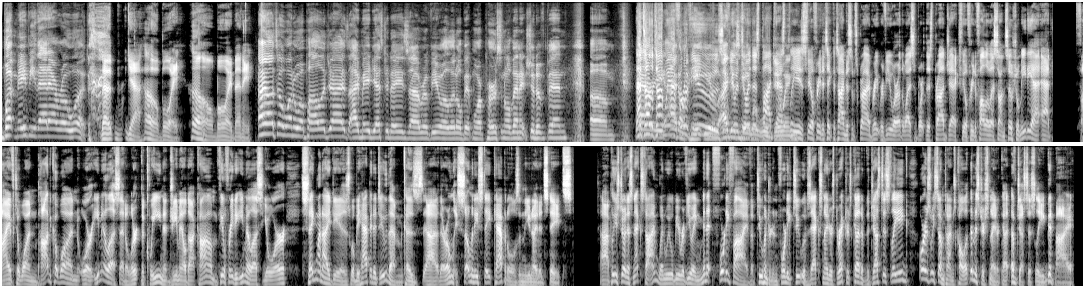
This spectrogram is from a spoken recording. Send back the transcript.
But maybe that arrow would. That yeah. Oh boy. Oh boy, Benny. I also want to apologize. I made yesterday's uh, review a little bit more personal than it should have been. Um, That's all the time we I have for don't you. reviews. I If you enjoyed this podcast, please feel free to take the time to subscribe, rate, review, or otherwise support this project. Feel free to follow us on social media at 5 to 1 podca 1 or email us at alertthequeen at gmail.com. Feel free to email us your segment ideas. We'll be happy to do them because uh, there are only so many state capitals in the United States. Uh, please join us next time when we will be reviewing minute 45 of 242 of Zack Snyder's director's cut of the Justice League, or as we sometimes call it, the Mr. Snyder cut of Justice League. Goodbye.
